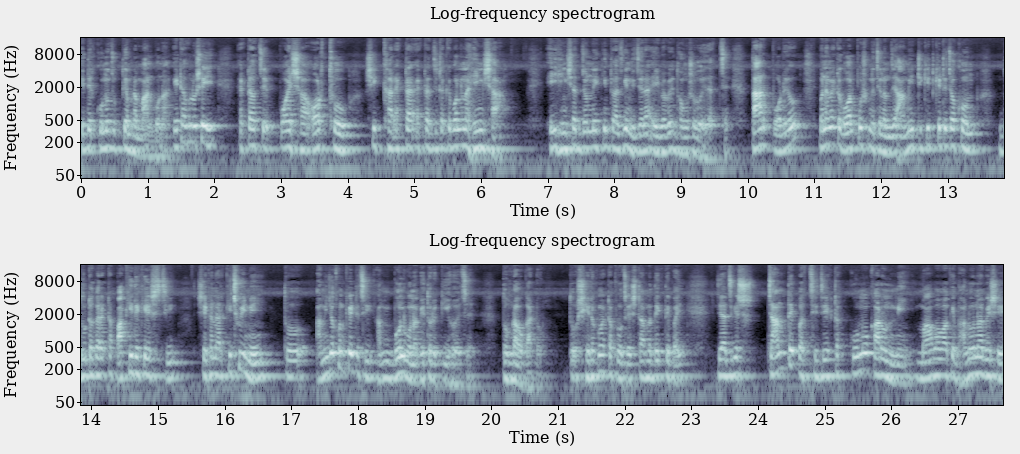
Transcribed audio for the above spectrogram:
এদের কোনো যুক্তি আমরা মানবো না। এটা হলো সেই একটা হচ্ছে পয়সা, অর্থ, শিক্ষার একটা একটা যেটাকে বলে না হিংসা। এই হিংসার জন্যই কিন্তু আজকে নিজেরা এইভাবে ধ্বংস হয়ে যাচ্ছে। তারপরেও মানে আমি একটা গল্প শুনেছিলাম যে আমি টিকিট কেটে যখন দু টাকার একটা পাখি দেখে এসেছি, সেখানে আর কিছুই নেই। তো আমি যখন কেটেছি, আমি বলব না ভেতরে কি হয়েছে, তোমরাও কাটো। তো সেরকম একটা প্রচেষ্টা আমরা দেখতে পাই যে আজকে জানতে পারছি যে একটা কোনো কারণ নেই। মা বাবাকে ভালো না বেসে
